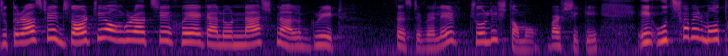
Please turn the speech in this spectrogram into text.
যুক্তরাষ্ট্রের জর্জিয়া অঙ্গরাজ্যে হয়ে গেল ন্যাশনাল গ্রিড ফেস্টিভ্যালের চল্লিশতম বার্ষিকী। এই উৎসবের মধ্য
